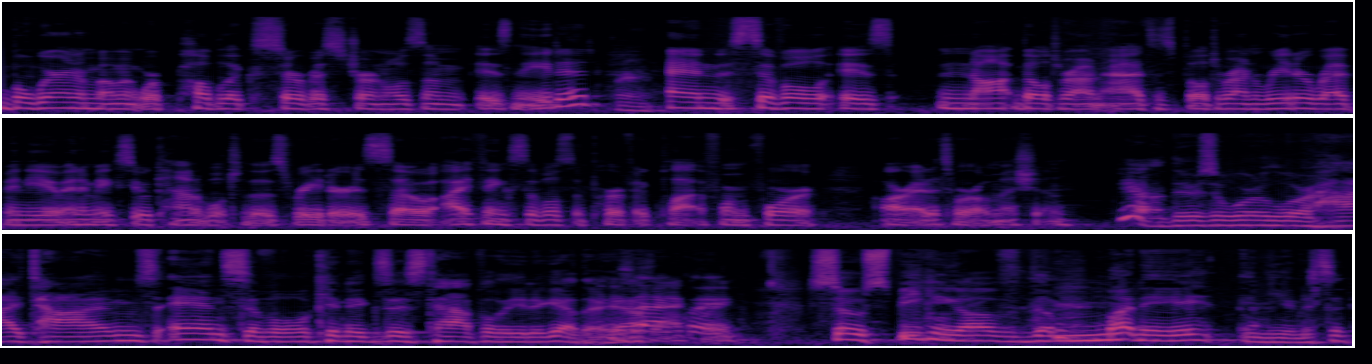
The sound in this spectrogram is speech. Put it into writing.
but we're in a moment where public service journalism is needed, and Civil is not built around ads, it's built around reader revenue, and it makes you accountable to those readers. So I think Civil's the perfect platform for our editorial mission. Yeah, there's a world where High Times and Civil can exist happily together. yeah? Exactly. So, speaking of the money in unison,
